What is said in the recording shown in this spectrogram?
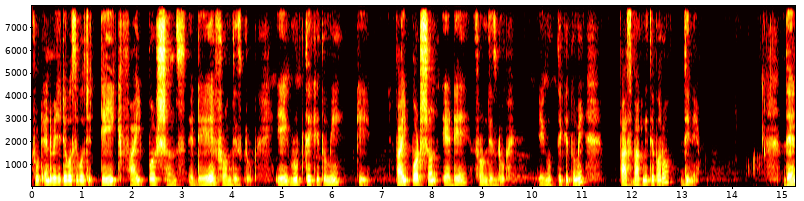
fruit and ভেজিটেবলসে বলছে take five portions a day from this group এই গ্রুপ থেকে তুমি কি? Five portions a day from this group এই গ্রুপ থেকে তুমি পাঁচ ভাগ নিতে পারো দিনে। Then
